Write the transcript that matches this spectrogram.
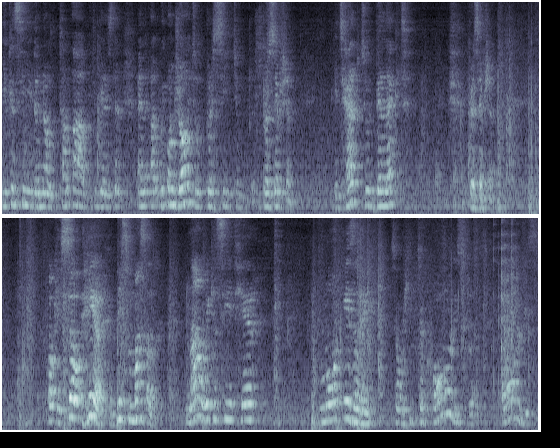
you can see the note, tam up, understand, and uh, we enjoy to perceive, to perception. It helps to delect perception. Okay, so here, this muscle, now we can see it here more easily. So he took all these blood, all this.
